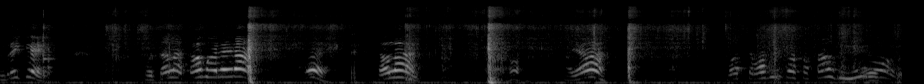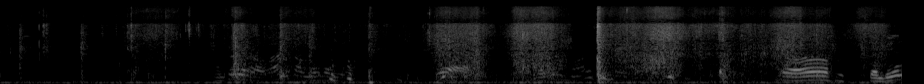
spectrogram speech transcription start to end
Enrique, voltea la cámara, era. Eh, hablan. Allá. Vas, te vas a ir para Estados Unidos. Ah, pues también.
